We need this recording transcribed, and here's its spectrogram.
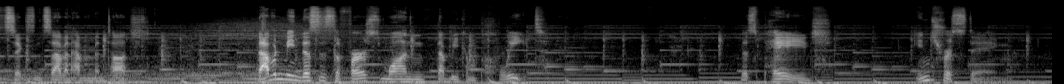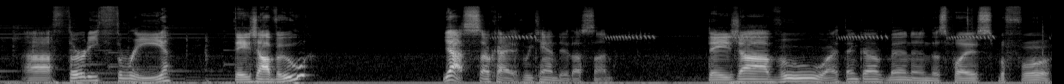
six, and seven haven't been touched. That would mean this is the first one that we complete. This page. Interesting. Uh, 33. Deja vu? Yes, okay, we can do this then. Deja vu, I think I've been in this place before.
